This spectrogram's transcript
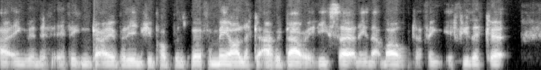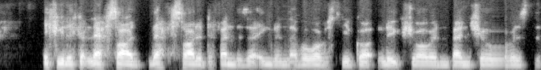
at England if, if he can get over the injury problems. But for me, I look at Alfie Doughty. He's certainly in that mould. I think if you look at if you look at left side left sided defenders at England level, obviously you've got Luke Shaw and Ben Chilwell as the,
